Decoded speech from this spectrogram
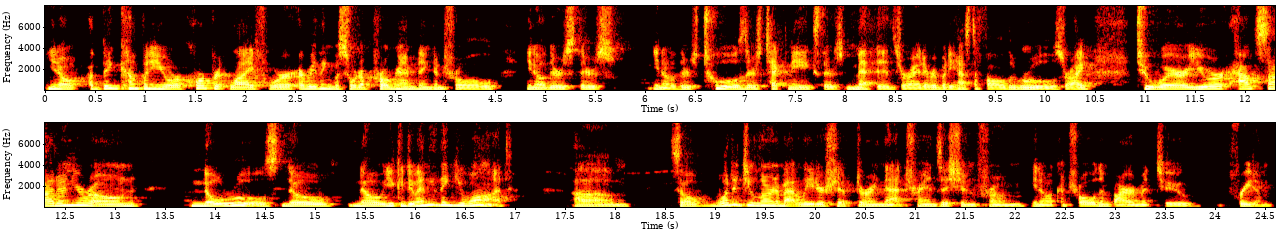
you know a big company or a corporate life where everything was sort of programmed in control you know there's there's you know there's tools there's techniques there's methods right everybody has to follow the rules right to where you're outside on your own no rules no no you can do anything you want um, so what did you learn about leadership during that transition from you know a controlled environment to freedom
